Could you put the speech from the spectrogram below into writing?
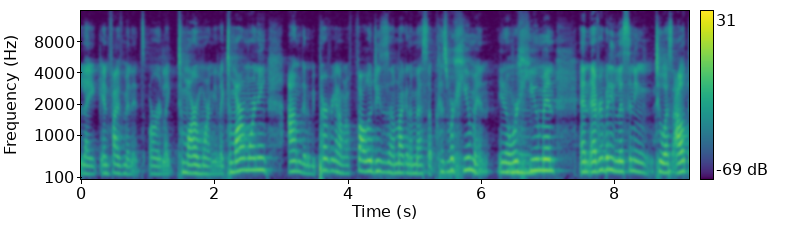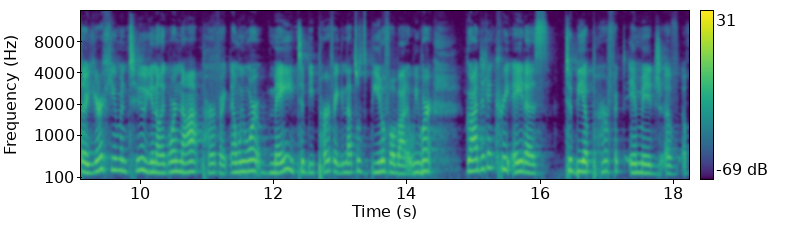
like in five minutes or like tomorrow morning. Like tomorrow morning, I'm gonna be perfect and I'm gonna follow Jesus and I'm not gonna mess up because we're human. You know, we're human, and everybody listening to us out there, you're human too. You know, like we're not perfect and we weren't made to be perfect, and that's what's beautiful about it. We weren't. God didn't create us to be a perfect image of, of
